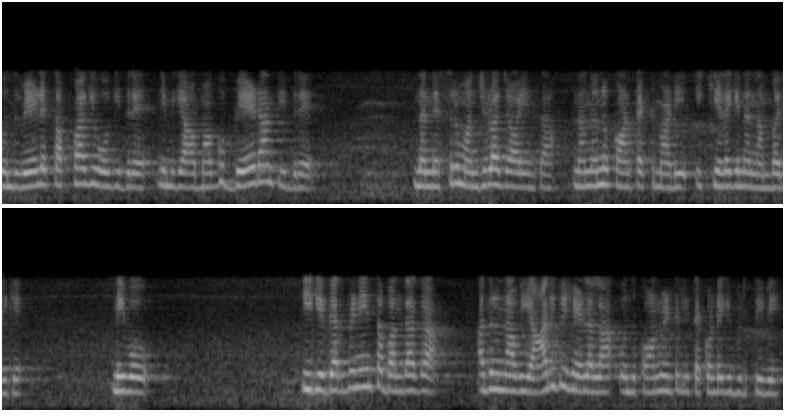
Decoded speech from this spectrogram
ಒಂದು ವೇಳೆ ತಪ್ಪಾಗಿ ಹೋಗಿದ್ರೆ, ನಿಮಗೆ ಆ ಮಗು ಬೇಡ ಅಂತಿದ್ರೆ, ನನ್ನ ಹೆಸರು ಮಂಜುಳಾ ಜಾಯ್ ಅಂತ ನನ್ನನ್ನು ಕಾಂಟ್ಯಾಕ್ಟ್ ಮಾಡಿ ಈ ಕೆಳಗಿನ ನಂಬರಿಗೆ. ನೀವು ಹೀಗೆ ಗರ್ಭಿಣಿ ಅಂತ ಬಂದಾಗ, ಅದನ್ನು ನಾವು ಯಾರಿಗೂ ಹೇಳಲ್ಲ, ಒಂದು ಕಾನ್ವೆಂಟಲ್ಲಿ ತಗೊಂಡೋಗಿ ಬಿಡ್ತೀವಿ.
